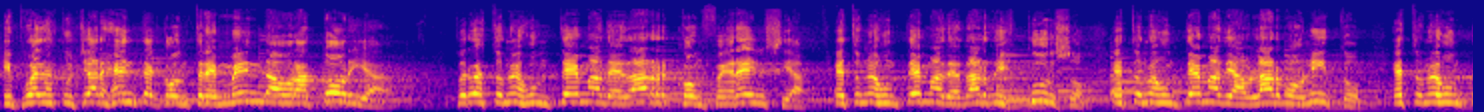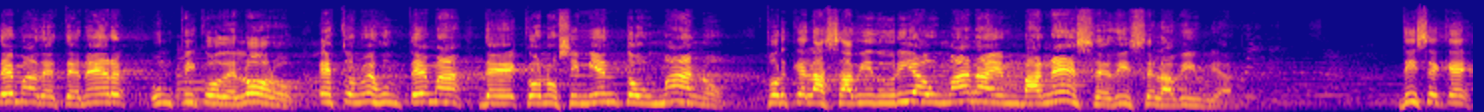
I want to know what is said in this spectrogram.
Y puede escuchar gente con tremenda oratoria. Pero esto no es un tema de dar conferencia. Esto no es un tema de dar discurso. Esto no es un tema de hablar bonito. Esto no es un tema de tener un pico del oro. Esto no es un tema de conocimiento humano porque la sabiduría humana envanece, dice la Biblia. Dice que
